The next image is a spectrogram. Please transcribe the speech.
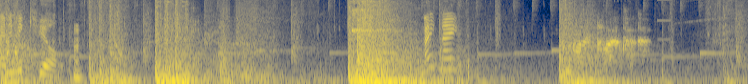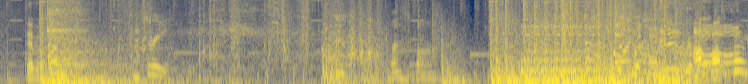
enemy kill. night night. 때문에 Three. One spawn. One enemy remaining.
